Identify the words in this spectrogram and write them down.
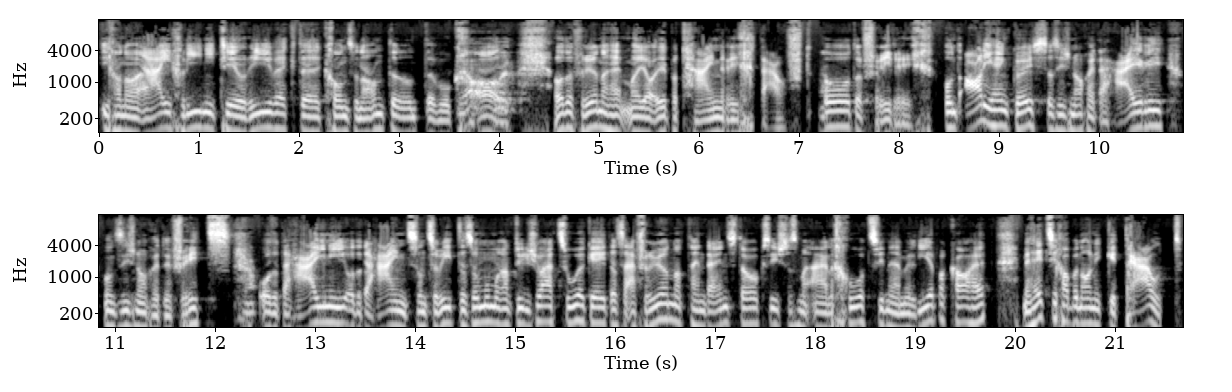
Ich habe noch eine kleine Theorie wegen der Konsonanten und der Vokal. Ja, oder früher hat man ja über Heinrich getauft. Ja. Oder Friedrich. Und alle haben gewusst, das ist nachher der Heiri und es ist nachher der Fritz. Ja. Oder der Heini oder der Heinz und so weiter. So muss man natürlich schon auch zugeben, dass auch früher noch Tendenz da war, dass man eigentlich kurze Namen lieber gehabt hat. Man hat sich aber noch nicht getraut,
